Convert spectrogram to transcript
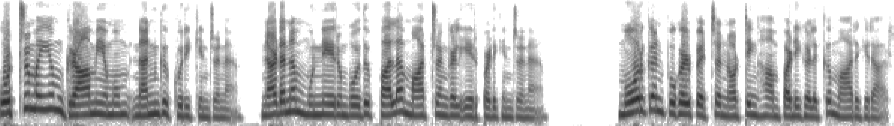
ஒற்றுமையும் கிராமியமும் நன்கு குறிக்கின்றன. நடனம் முன்னேறும்போது பல மாற்றங்கள் ஏற்படுகின்றன. மோர்கன் புகழ்பெற்ற நொட்டிங்ஹாம் படிகளுக்கு மாறுகிறார்.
